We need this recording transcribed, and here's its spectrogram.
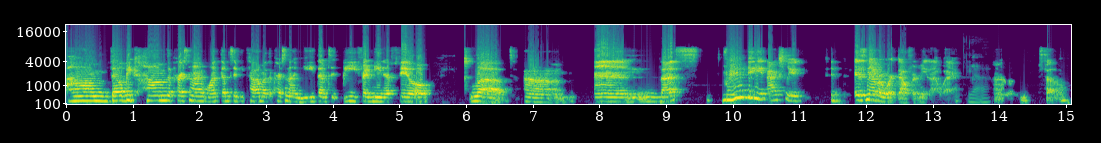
um, they'll become the person I want them to become or the person I need them to be for me to feel loved. Um, and that's really actually it, it's never worked out for me that way. Yeah. Um, so.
